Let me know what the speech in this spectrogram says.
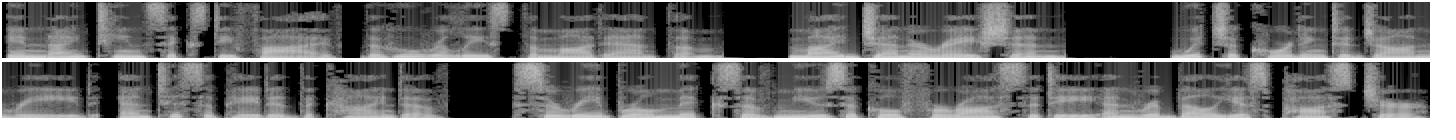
In 1965, The Who released the mod anthem, My Generation, which according to John Reid, anticipated the kind of cerebral mix of musical ferocity and rebellious posture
